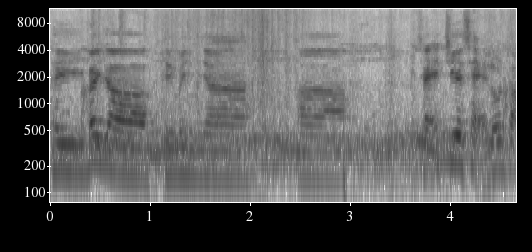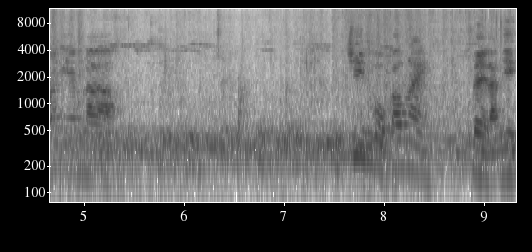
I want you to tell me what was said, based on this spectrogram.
Thì bây giờ thì mình à, à, sẽ chia sẻ luôn cho anh em là chim bồ câu này để làm gì?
